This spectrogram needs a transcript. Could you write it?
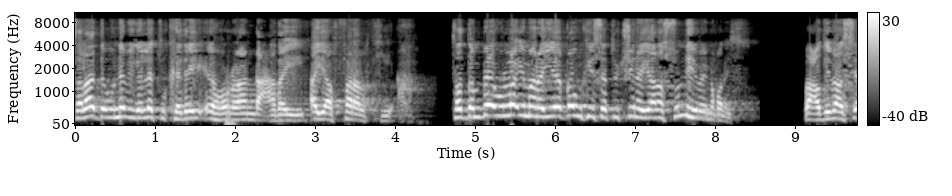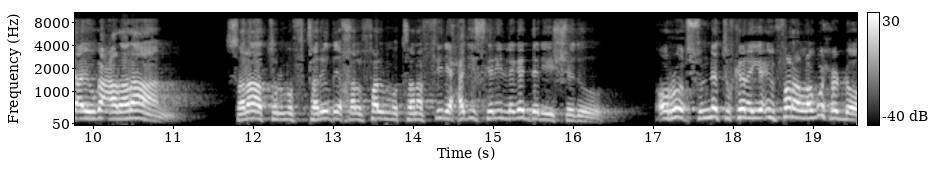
salaadda uu nebiga la tukaday ee horraan dhacday ayaa faralkii ah. Ta dambe uu la imanayee qowmkiisa tujinayaana sunnihii bay noqonaysa. Bacdibaa si ay uga cararaan salaatulmuftaridi khalfa almutanafili xadiiskan in laga deliishado oo ruux sunno tukanaya in faral lagu xidho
